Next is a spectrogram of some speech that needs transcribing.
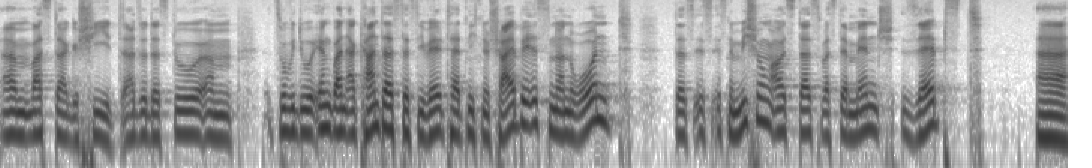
ähm, was da geschieht. Also, dass du, ähm, so wie du irgendwann erkannt hast, dass die Welt halt nicht eine Scheibe ist, sondern rund, das ist, ist eine Mischung aus das, was der Mensch selbst äh,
